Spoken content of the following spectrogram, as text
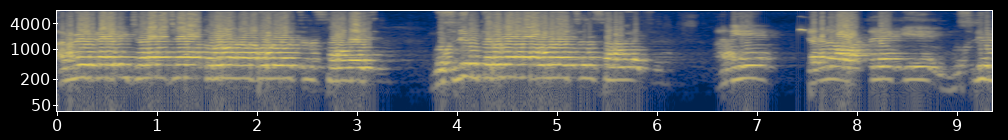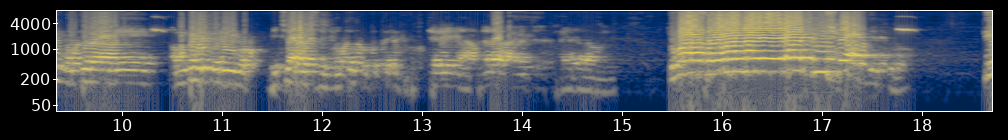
आंबेडकरी विचारांच्या तरुणांना बोलवायचं सांगायचं. मुस्लिम तरुणांना बोलवायचं सांगायचं. आणि त्यांना वाटतंय की मुस्लिम मत आणि आंबेडकरी विचाराची मत कुठेतरी फुटते आपल्याला काहीतरी फायदा होईल. तुम्हाला सर्वांना एवढाच विश्वास देतो की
